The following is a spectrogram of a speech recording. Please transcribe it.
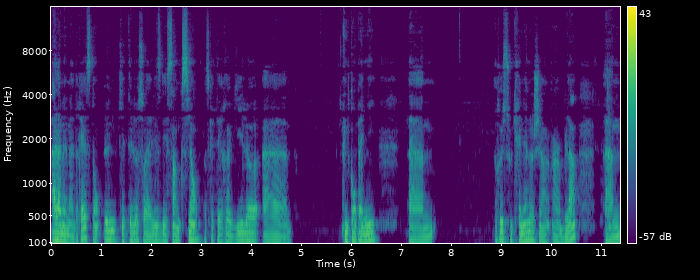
à la même adresse, dont une qui était là sur la liste des sanctions parce qu'elle était reliée là à une compagnie euh, russe ou ukrainienne, j'ai un, un blanc. Euh,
